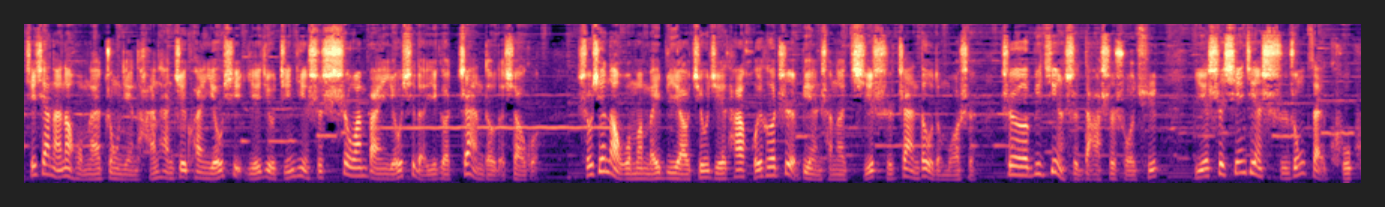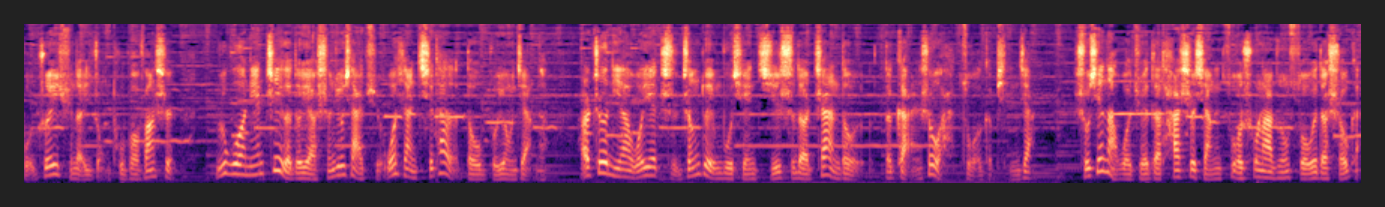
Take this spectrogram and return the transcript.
接下来呢，我们来重点谈谈这款游戏，也就仅仅是试玩版游戏的一个战斗的效果。首先呢，我们没必要纠结它回合制变成了即时战斗的模式，这毕竟是大势所趋，也是仙剑始终在苦苦追寻的一种突破方式。如果连这个都要深究下去，我想其他的都不用讲了。而这里啊，我也只针对目前即时的战斗的感受啊做个评价。首先呢，我觉得他是想做出那种所谓的手感，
